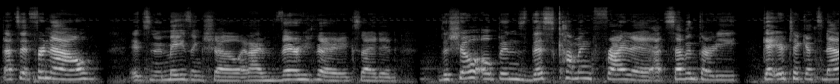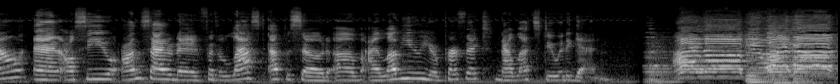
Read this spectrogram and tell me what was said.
That's it for now. It's an amazing show and I'm very very excited. The show opens this coming Friday at 7:30. Get your tickets now and I'll see you on Saturday for the last episode of I Love You, You're Perfect. Now let's do it again. I love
